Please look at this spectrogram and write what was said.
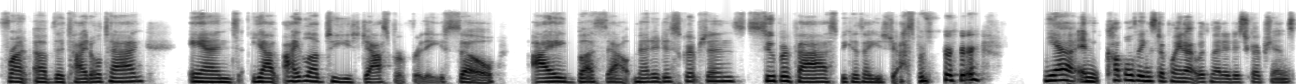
front of the title tag. And yeah, I love to use Jasper for these. So I bust out meta descriptions super fast because I use Jasper. yeah. And a couple things to point out with meta descriptions.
